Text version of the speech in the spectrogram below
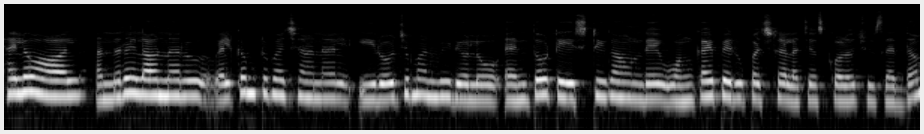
హలో ఆల్ అందరూ ఎలా ఉన్నారు? Welcome to my channel. ఈ రోజు మన వీడియోలో ఎంతో టేస్టీగా ఉండే వంకాయ పెరుగు పచ్చడి ఎలా చేసుకోవాలో చూసేద్దాం.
